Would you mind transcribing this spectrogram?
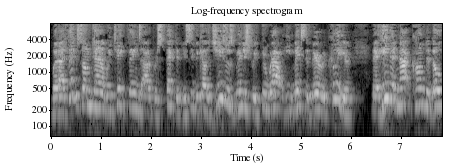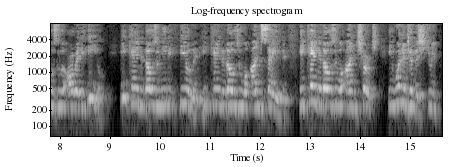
But I think sometimes we take things out of perspective, you see, because Jesus' ministry throughout, he makes it very clear that he did not come to those who were already healed. He came to those who needed healing. He came to those who were unsaved. He came to those who were unchurched. He went into the street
